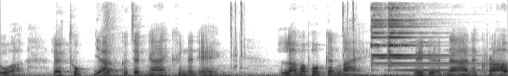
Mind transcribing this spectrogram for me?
ตัว และทุกอย่างก็จะง่ายขึ้นนั่นเอง แล้วมาพบกันใหม่ในเดือนหน้านะครับ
